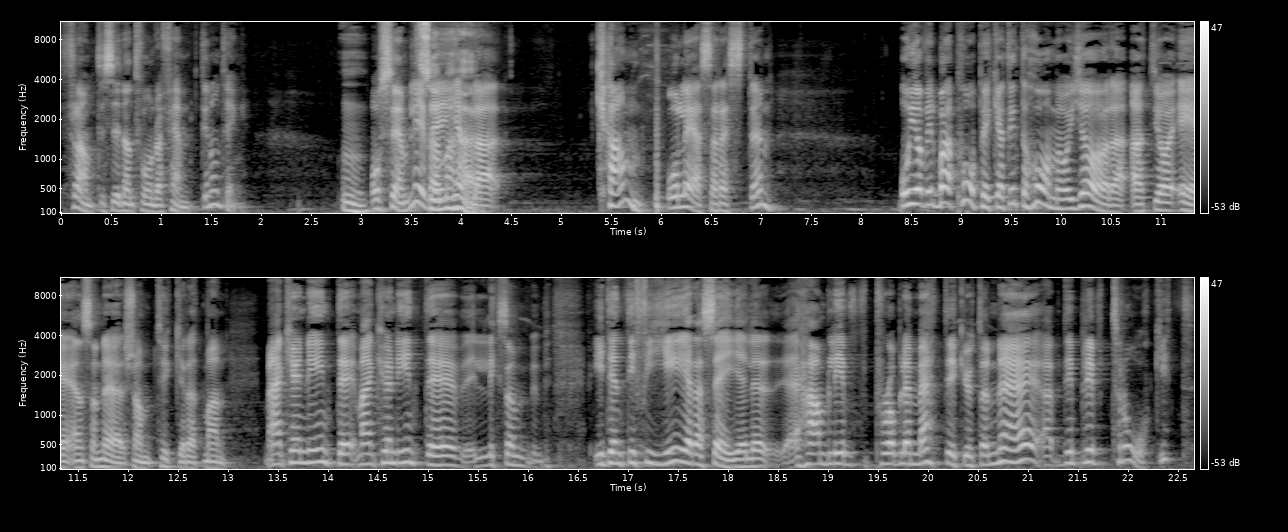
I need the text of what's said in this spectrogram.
fram till sidan 250 någonting. Och sen blev det Samma en här. jävla kamp att läsa resten. Och jag vill bara påpeka att det inte har med att göra att jag är en sån där som tycker att man... Man kunde inte, man kunde inte liksom identifiera sig eller han blev problematic utan nej, det blev tråkigt.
